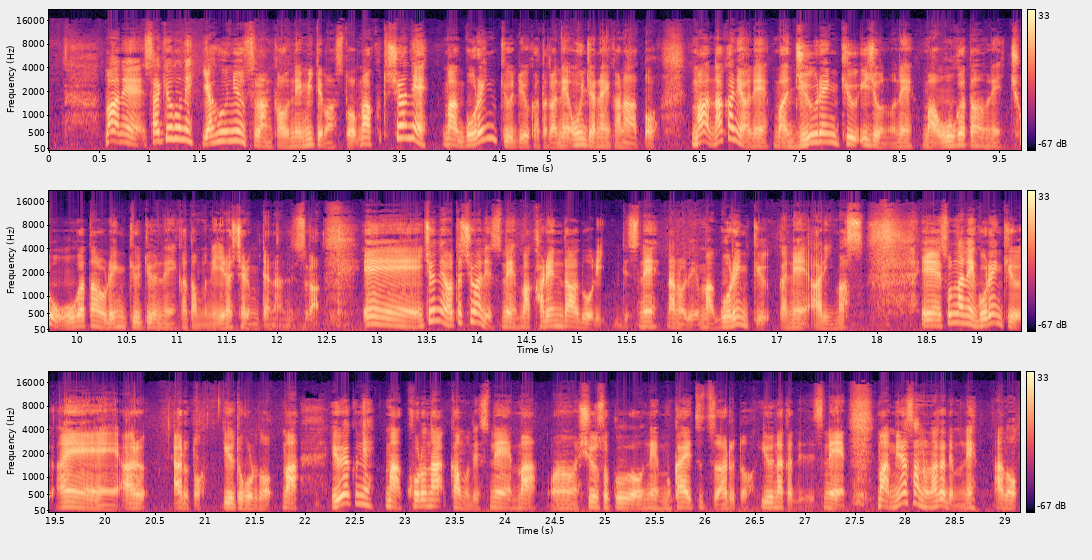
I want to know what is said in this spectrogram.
まあね、先ほどね、ヤフーニュースなんかをね、見てますと、まあ今年はね、まあ5連休という方がね、多いんじゃないかなと。まあ中にはね、まあ10連休以上のね、まあ大型のね、超大型の連休というね、方もね、いらっしゃるみたいなんですが、えー、一応ね、私はですね、まあカレンダー通りですね。なので、まあ5連休がね、あります。えー、そんなね、5連休、えー、ある、あるというところと、まあ、ようやくね、まあコロナ禍もですね、まあ、うん、収束をね、迎えつつあるという中でですね、まあ皆さんの中でもね、あの、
